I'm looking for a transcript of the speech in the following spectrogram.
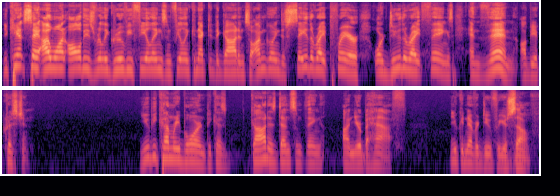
You can't say, I want all these really groovy feelings and feeling connected to God, and so I'm going to say the right prayer or do the right things, and then I'll be a Christian. You become reborn because God has done something on your behalf you could never do for yourself.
